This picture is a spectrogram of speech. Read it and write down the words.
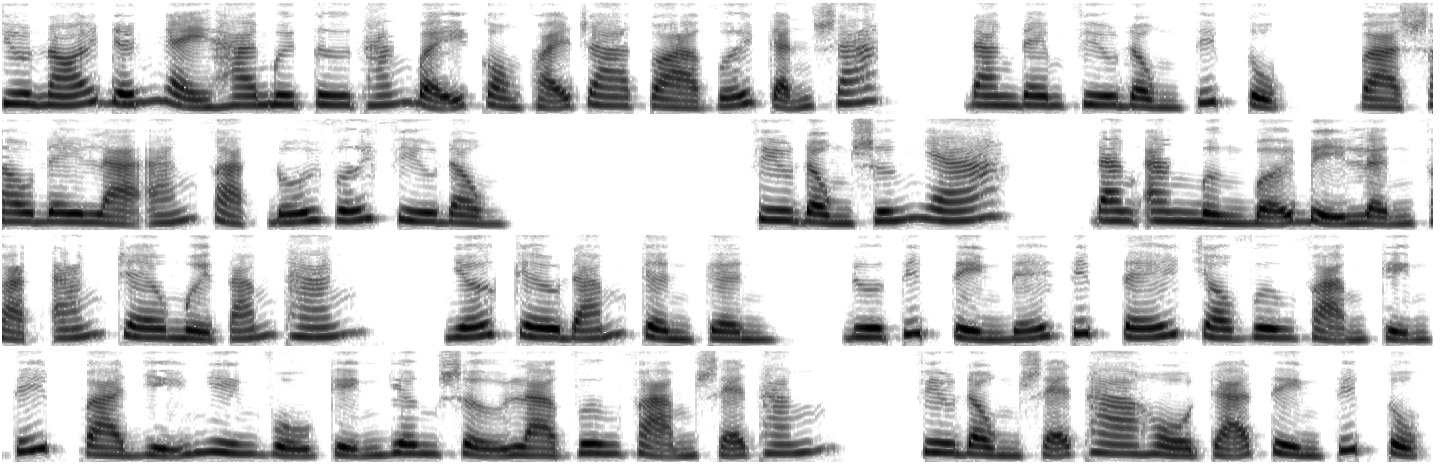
Chưa nói đến ngày 24 tháng 7 còn phải ra tòa với cảnh sát, đang đem phiêu đồng tiếp tục, và sau đây là án phạt đối với phiêu đồng. Phiêu đồng sướng nhá, đang ăn mừng bởi bị lệnh phạt án treo 18 tháng, nhớ kêu đám kền kền, đưa tiếp tiền đế tiếp tế cho Vương Phạm kiện tiếp và dĩ nhiên vụ kiện dân sự là Vương Phạm sẽ thắng, phiêu đồng sẽ tha hồ trả tiền tiếp tục,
